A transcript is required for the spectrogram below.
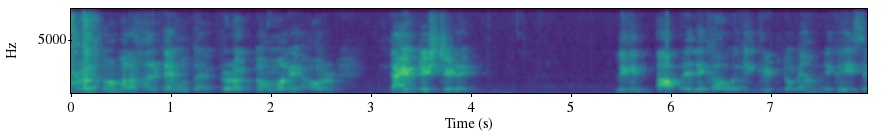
प्रोडक्ट तो हमारा हर टाइम होता है। प्रोडक्ट तो हमारे और टाइम टेस्टेड है। लेकिन आपने देखा होगा कि क्रिप्टो में हमने कहीं से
